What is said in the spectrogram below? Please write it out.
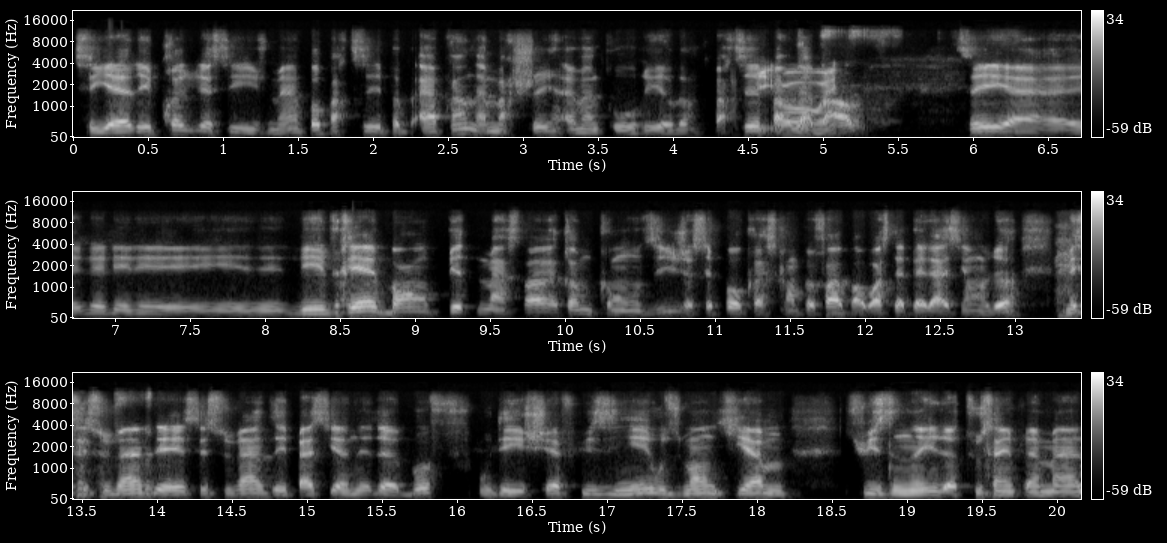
c'est y aller progressivement, pas partir, apprendre à marcher avant de courir, là. partir par la base. Euh, les, les, vrais bons pitmasters, comme qu'on dit, je ne sais pas ce qu'on peut faire pour avoir cette appellation-là, mais c'est souvent, des, souvent des passionnés de bouffe ou des chefs cuisiniers ou du monde qui aime cuisiner, là, tout simplement.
